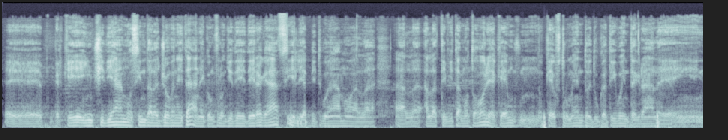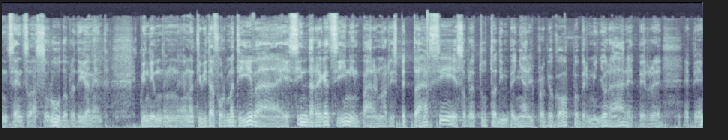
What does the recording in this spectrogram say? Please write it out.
eh, perché incidiamo sin dalla giovane età nei confronti dei, dei ragazzi e li abituiamo all'attività all motoria che è, un, che è uno strumento educativo integrale in senso assoluto praticamente. Quindi è un'attività formativa e sin da ragazzini imparano a rispettarsi e soprattutto ad impegnare il proprio corpo per migliorare e per, e per,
